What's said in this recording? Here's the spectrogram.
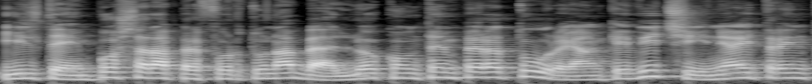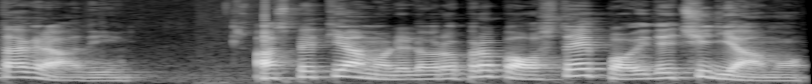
Il tempo sarà per fortuna bello con temperature anche vicine ai 30 gradi. Aspettiamo le loro proposte e poi decidiamo.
